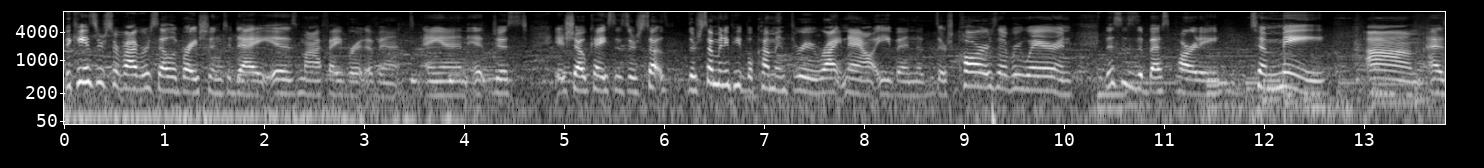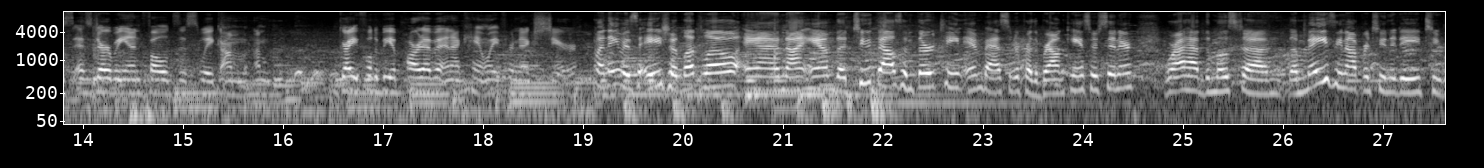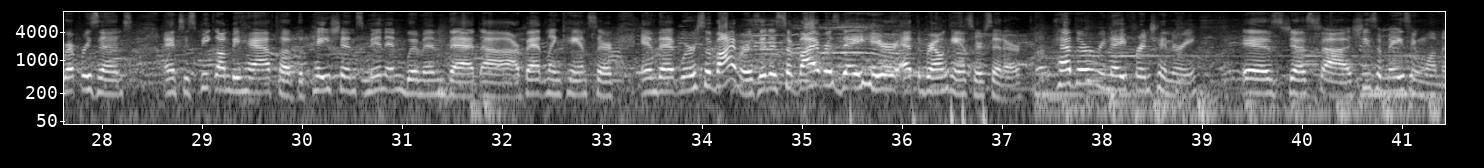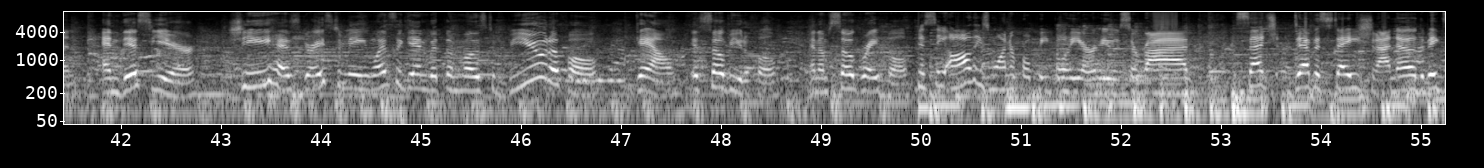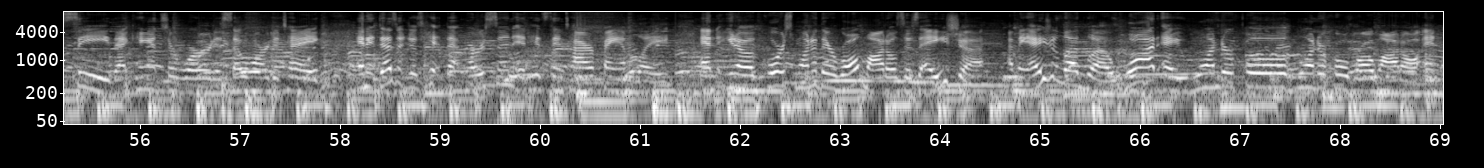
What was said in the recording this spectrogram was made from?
The Cancer Survivor Celebration today is my favorite event, and it just it showcases there's so there's so many people coming through right now. Even there's cars everywhere, and this is the best party to me um, as, as Derby unfolds this week. I'm, I'm grateful to be a part of it and I can't wait for next year. My name is Asia Ludlow and I am the 2013 ambassador for the Brown Cancer Center where I have the most um, amazing opportunity to represent and to speak on behalf of the patients, men and women that uh, are battling cancer and that we're survivors. It is Survivors Day here at the Brown Cancer Center. Heather Renee French Henry is just, uh, she's an amazing woman. And this year, she has graced me once again with the most beautiful gown. It's so beautiful, and I'm so grateful. To see all these wonderful people here who have survived such devastation. I know the big C, that cancer word, is so hard to take. And it doesn't just hit that person, it hits the entire family. And, you know, of course, one of their role models is Asia. I mean, Asia Ludlow, what a wonderful, wonderful role model. And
